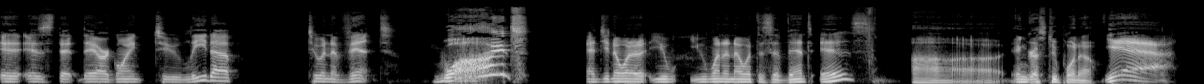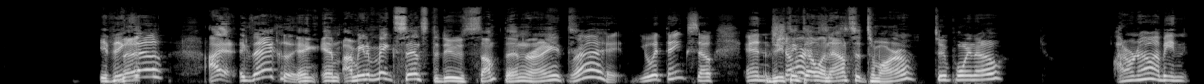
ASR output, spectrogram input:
is that they are going to lead up to an event What? And you know what you you want to know what this event is? Uh, Ingress 2.0. Yeah. You think That- so? I, Exactly. and, and, I mean, it makes sense to do something, right? right. You would think so. And Do you think they'll announce it tomorrow? oh? 2.0? I don't know. I mean,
